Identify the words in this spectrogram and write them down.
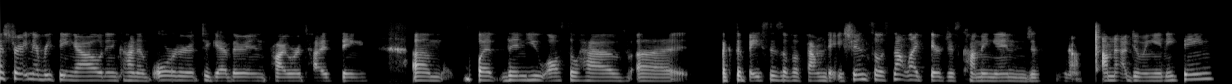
kind of straighten everything out and kind of order it together and prioritize things. Um, but then you also have uh like the basis of a foundation. So it's not like they're just coming in and just, you know, I'm not doing anything.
